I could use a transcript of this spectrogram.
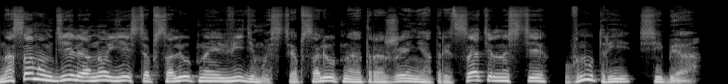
На самом деле оно есть абсолютная видимость, абсолютное отражение отрицательности внутри себя.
